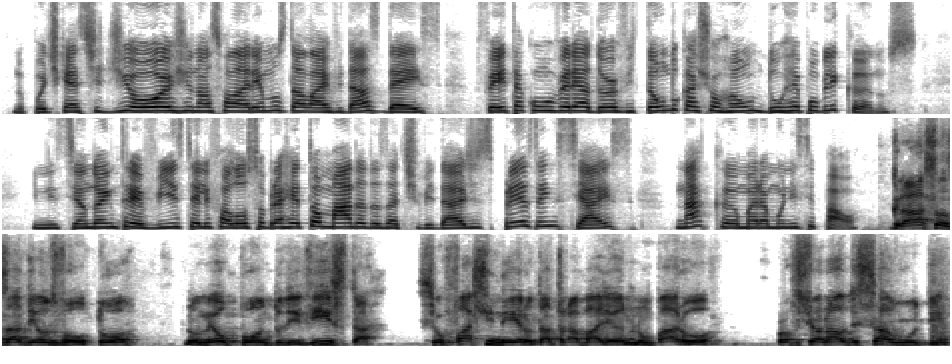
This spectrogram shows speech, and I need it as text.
No podcast de hoje, nós falaremos da live das 10, feita com o vereador Vitão do Cachorrão, do Republicanos. Iniciando a entrevista, ele falou sobre a retomada das atividades presenciais na Câmara Municipal. Graças a Deus voltou. No meu ponto de vista, se o faxineiro está trabalhando, não parou, profissional de saúde,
